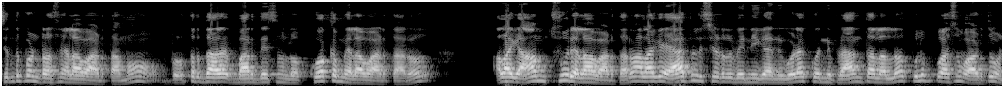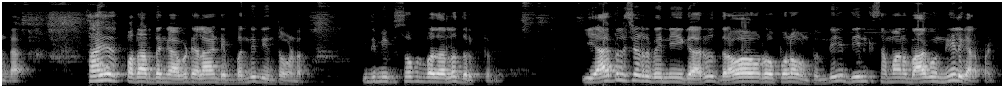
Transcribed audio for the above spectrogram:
చింతపండు రసం ఎలా వాడతామో ఉత్తర భారతదేశంలో కోకం ఎలా వాడతారో అలాగే ఆమ్చూర్ ఎలా వాడతారో అలాగే యాపిల్ సిడర్ వెనిగార్ని కూడా కొన్ని ప్రాంతాలలో పులుపు కోసం వాడుతూ ఉంటారు. సహజ పదార్థం కాబట్టి ఎలాంటి ఇబ్బంది దీంతో ఉండదు. ఇది మీకు సూపర్ బజార్లో దొరుకుతుంది. ఈ యాపిల్ సిడర్ వెన్నీ గారు ద్రవ రూపంలో ఉంటుంది. దీనికి సమాన భాగం నీళ్ళు కలపండి.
